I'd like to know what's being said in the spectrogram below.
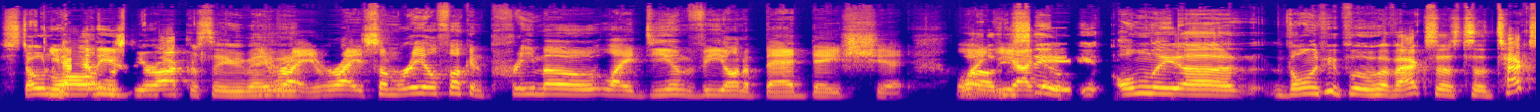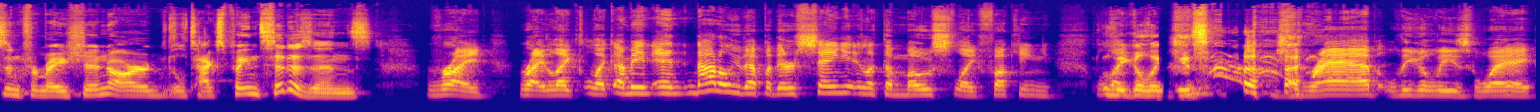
Stonewall these- these bureaucracy, baby. right, right, some real fucking primo like DMV on a bad day shit. Like, Well, you yeah, see, only uh, the only people who have access to tax information are tax-paying citizens. Right, right. Like, like I mean, and not only that, but they're saying it in like the most like fucking like, legalese. drab legalese way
